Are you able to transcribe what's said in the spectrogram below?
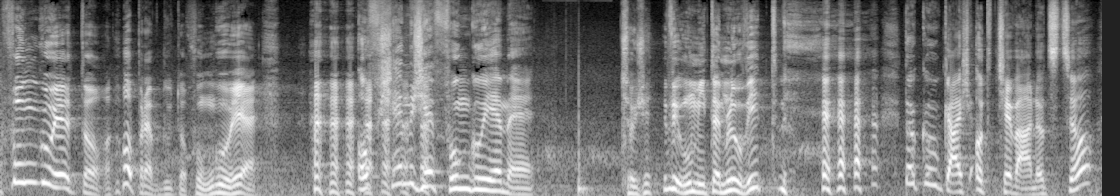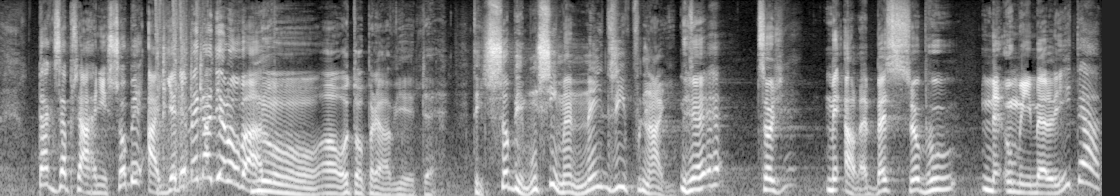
Funguje to, opravdu to funguje. Ovšem, že fungujeme. Cože, vy umíte mluvit? To koukáš otče Vánoc, co? Tak zapřáhni soby a jedeme nadělovat. No, a o to právě jde. Ty soby musíme nejdřív najít. Je? Cože? My ale bez sobů neumíme lítat.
